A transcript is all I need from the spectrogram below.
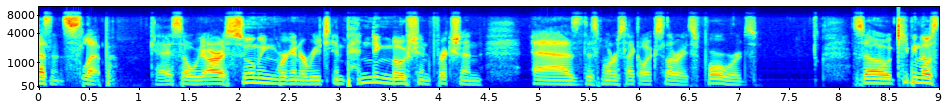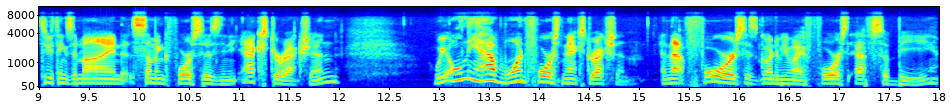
doesn't slip. Okay, so we are assuming we're going to reach impending motion friction as this motorcycle accelerates forwards. So keeping those two things in mind, summing forces in the x direction, we only have one force in the x direction, and that force is going to be my force F sub b,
